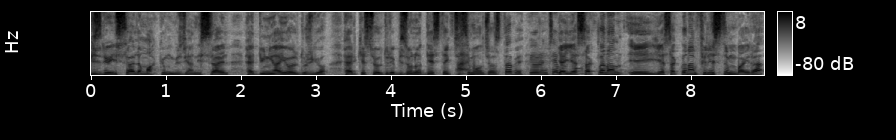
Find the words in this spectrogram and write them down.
biz diyor İsrail'e mahkum muyuz? Yani İsrail her dünyayı öldürüyor. Herkesi öldürüyor. Biz onu destekçisi mi olacağız tabii. Görüntüye ya yasaklanan e, yasaklanan Filistin bayrağı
